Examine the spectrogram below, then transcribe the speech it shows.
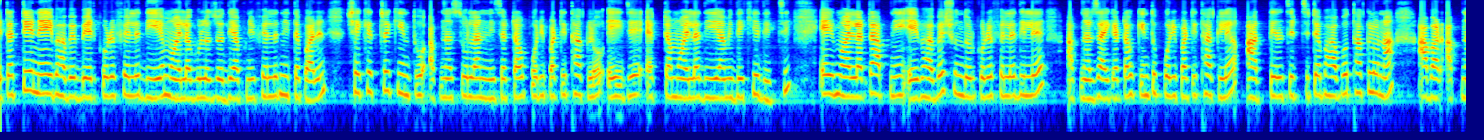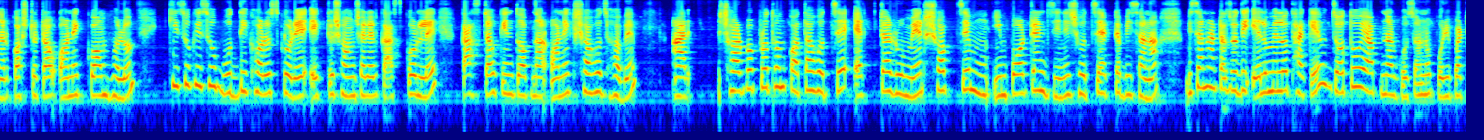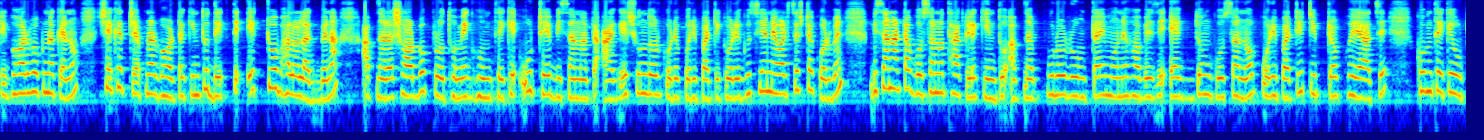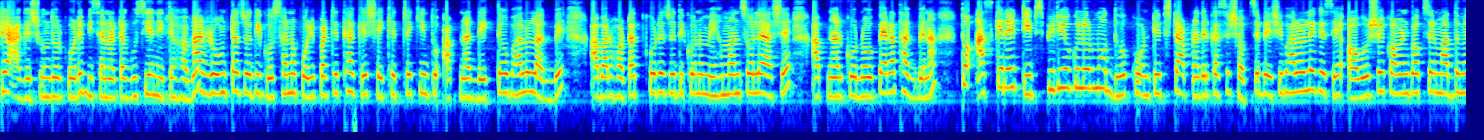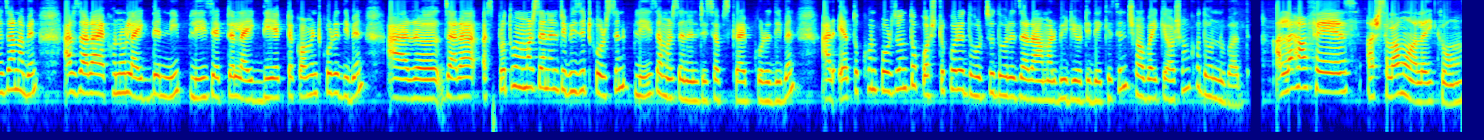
এটা টেনে এইভাবে বের করে ফেলে দিয়ে ময়লাগুলো যদি আপনি ফেলে নিতে পারেন, সেক্ষেত্রে কিন্তু আপনার চুলার নিচেটাও পরিপাটি থাকল। এই যে একটা ময়লা দিয়ে আমি দেখিয়ে দিচ্ছি। এই ময়লাটা আপনি এইভাবে সুন্দর করে ফেলে দিলে আপনার জায়গাটাও কিন্তু পরিপাটি থাকলে আর তেল চিটচিটে ভাবও থাকল না, আবার আপনার কষ্টটাও অনেক কম হলো। কিছু কিছু বুদ্ধি খরচ করে একটু সংসারের কাজ করলে কাজটাও কিন্তু আপনার অনেক সহজ হবে। আর সর্বপ্রথম কথা হচ্ছে একটা রুমের সবচেয়ে ইম্পর্ট্যান্ট জিনিস হচ্ছে একটা বিছানা। বিছানাটা যদি এলোমেলো থাকে, যতই আপনার গোছানো পরিপাটি ঘর হোক না কেন, সেক্ষেত্রে আপনার ঘরটা কিন্তু দেখতে একটুও ভালো লাগবে না। আপনারা সর্বপ্রথমে ঘুম থেকে উঠে বিছানাটা আগে সুন্দর করে পরিপাটি করে গুছিয়ে নেওয়ার চেষ্টা করবেন। বিছানাটা গোছানো থাকলে কিন্তু আপনার পুরো রুমটাই মনে হবে যে একদম গোছানো পরিপাটি টিপটপ হয়ে আছে। ঘুম থেকে উঠে আগে সুন্দর করে বিছানাটা গুছিয়ে নিতে হবে আর রুমটা যদি গোছানো পরিপাটি থাকে, সেক্ষেত্রে কিন্তু আপনার দেখতেও ভালো লাগবে। আবার হঠাৎ করে যদি কোনো মেহমান চলে আসে, আপনার কোনো প্যারা থাকবে না। তো আজকের এই টিপস ভিডিওগুলোর মধ্যে কোন টিপসটা আপনাদের কাছে সবচেয়ে বেশি ভালো লেগেছে, অবশ্যই কমেন্ট বক্সের মাধ্যমে জানাবেন। আর যারা এখনও লাইক দেননি, প্লিজ একটা লাইক দিয়ে একটা কমেন্ট করে দিবেন। আর যারা প্রথম আমার চ্যানেলটি ভিজিট করছেন, প্লিজ আমার চ্যানেলটি সাবস্ক্রাইব করে দিবেন। আর এতক্ষণ পর্যন্ত কষ্ট করে ধৈর্য ধরে যারা আমার ভিডিওটি দেখেছেন সবাইকে অসংখ্য ধন্যবাদ। আল্লাহ হাফেজ। আসসালামু আলাইকুম।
